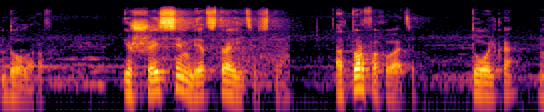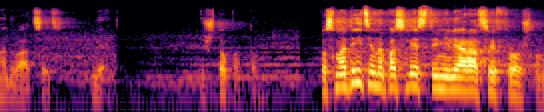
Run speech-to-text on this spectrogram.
долларов и 6-7 лет строительства. А торфа хватит только на 20 лет. И что потом? Посмотрите на последствия мелиорации в прошлом.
